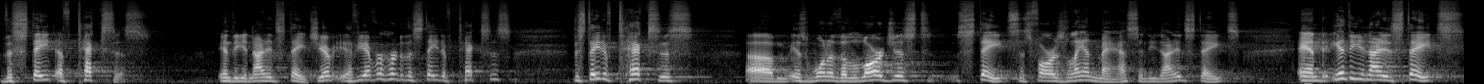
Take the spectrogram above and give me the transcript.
the state of Texas in the United States? You ever, have you ever heard of the state of Texas? The state of Texas um, is one of the largest states as far as landmass in the United States. And in the United States,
